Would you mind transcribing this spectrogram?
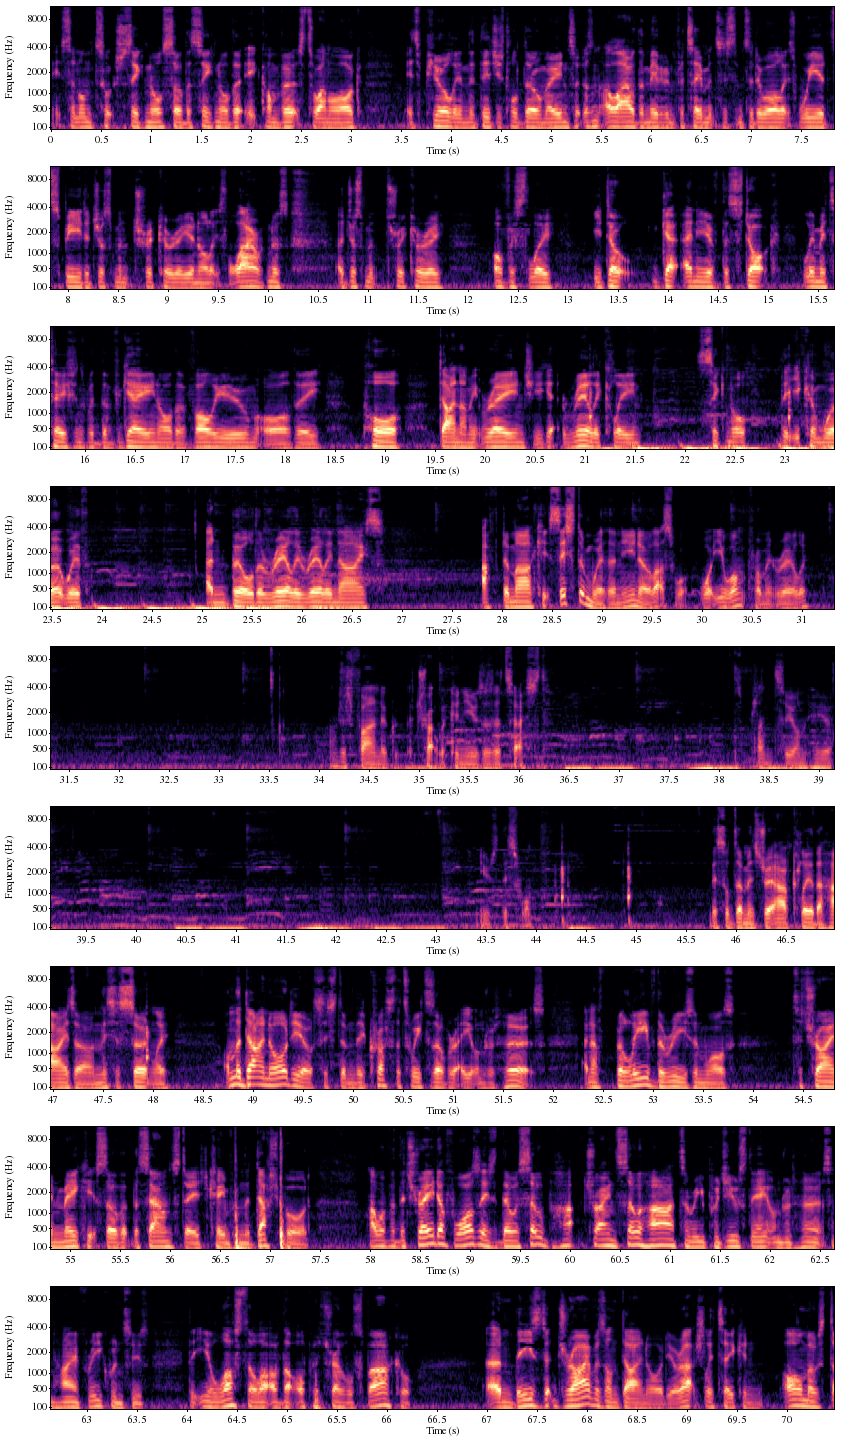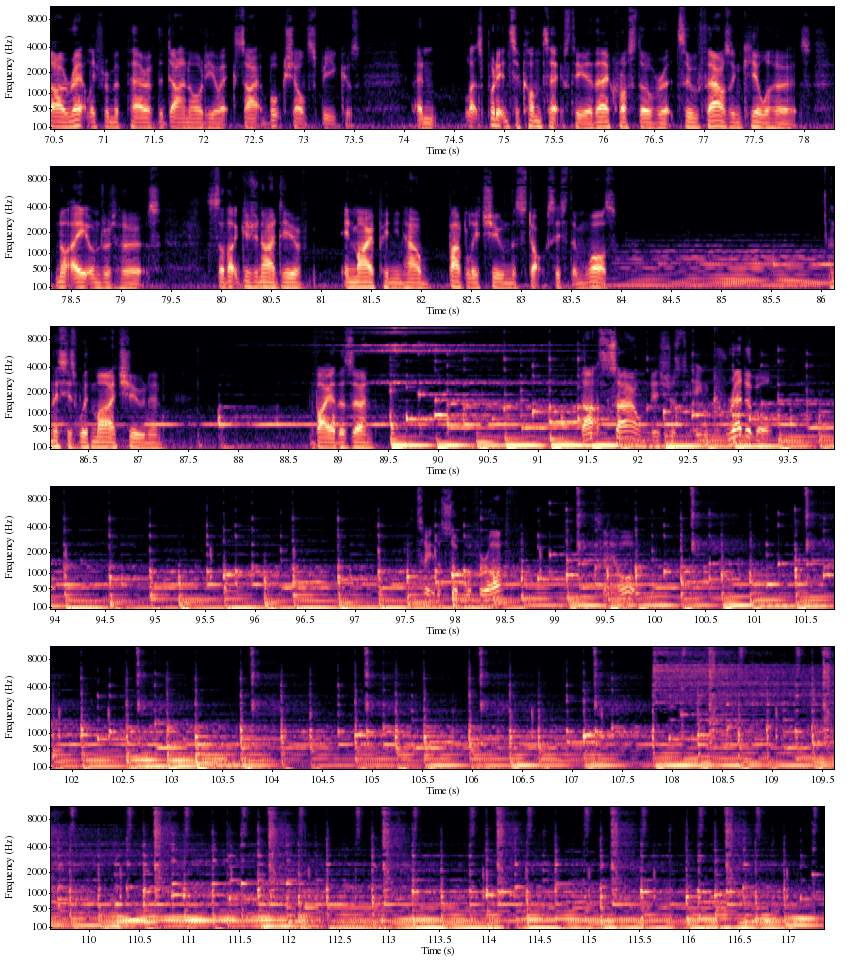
it's an untouched signal so the signal that it converts to analog it's purely in the digital domain so it doesn't allow the MIB infotainment system to do all its weird speed adjustment trickery and all its loudness adjustment trickery. Obviously, you don't get any of the stock limitations with the gain or the volume or the poor dynamic range. You get a really clean signal that you can work with and build a really, really nice aftermarket system with. And you know, that's what, what you want from it, really. I'll just find a, a track we can use as a test. There's plenty on here. Use this one. This will demonstrate how clear the highs are, and this is certainly on the Dynaudio system. They crossed the tweeters over at 800 hertz, and I believe the reason was to try and make it so that the soundstage came from the dashboard. However, the trade-off was is they were so trying so hard to reproduce the 800 hertz and higher frequencies that you lost a lot of that upper treble sparkle. And these drivers on Dynaudio are actually taken almost directly from a pair of the Dynaudio Excite bookshelf speakers. And let's put it into context here, they're crossed over at 2000 kilohertz, not 800 hertz. So that gives you an idea of, in my opinion, how badly tuned the stock system was. And this is with my tuning via the Zen. That sound is just incredible. Take the subwoofer off, turn it up.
